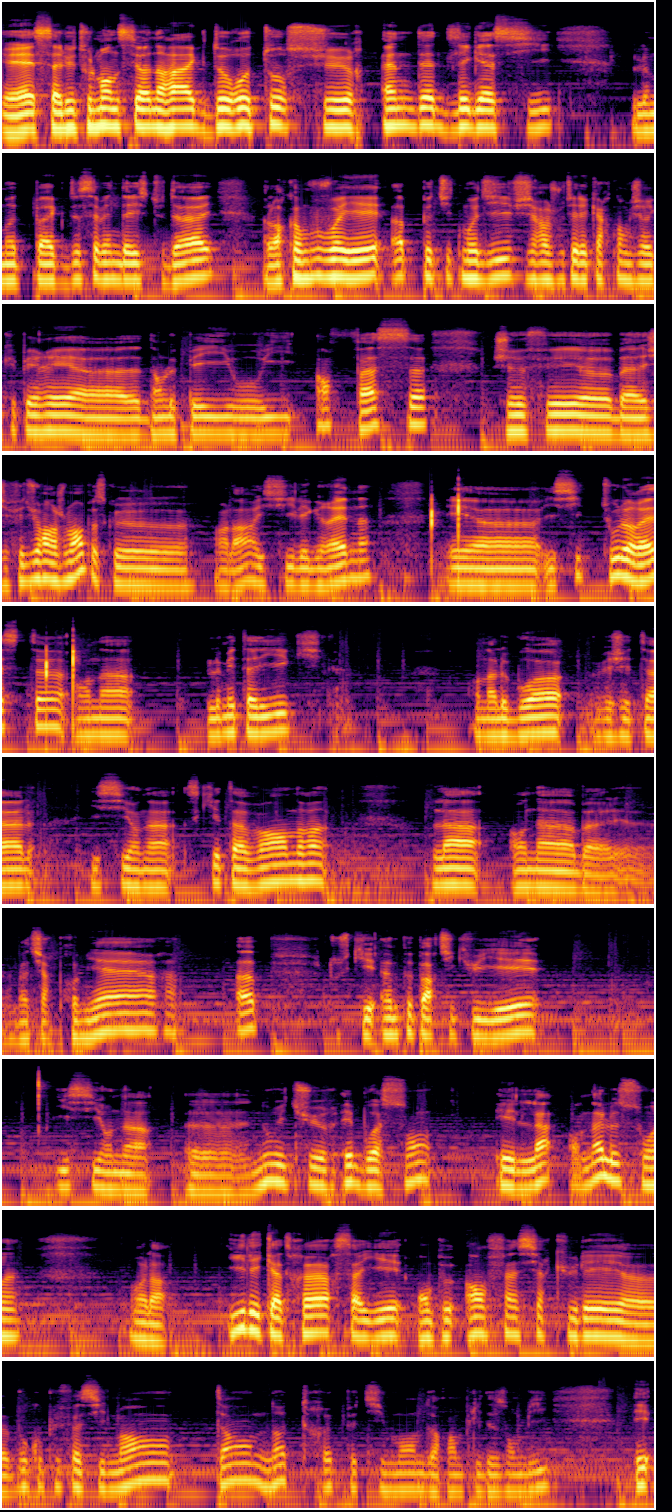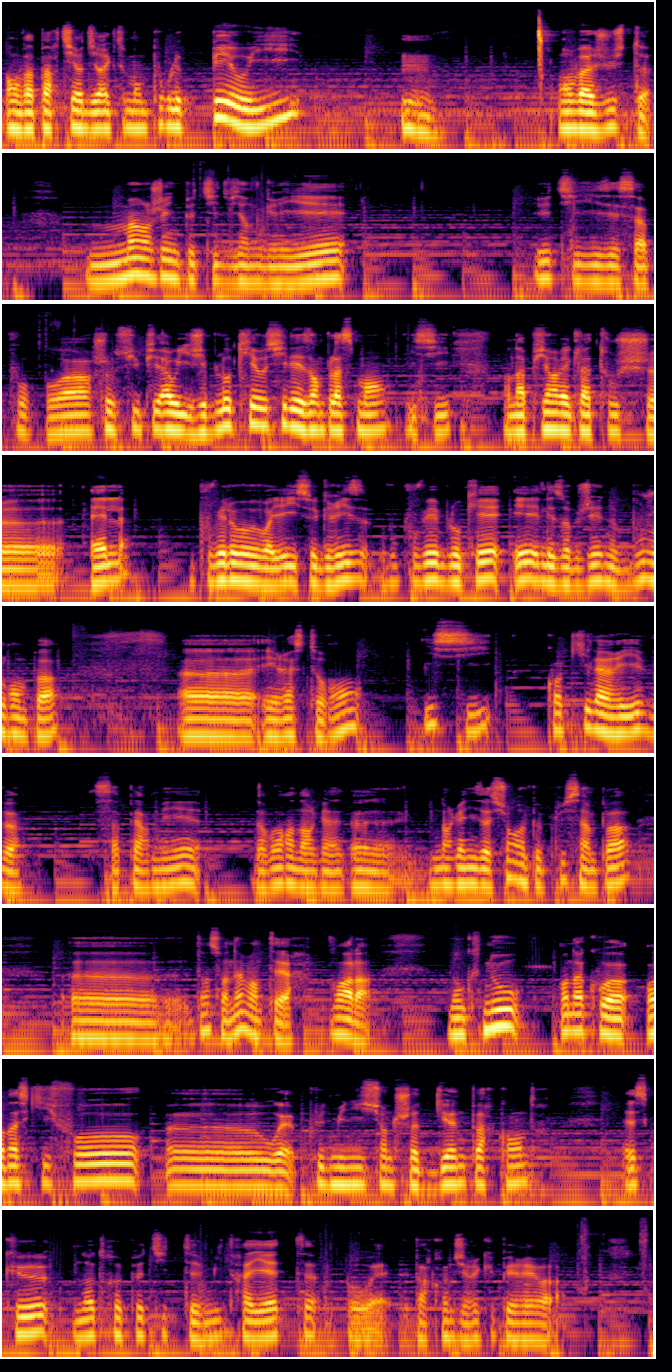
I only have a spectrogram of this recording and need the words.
Et salut tout le monde, c'est Onrag, de retour sur Undead Legacy, le mode pack de 7 Days to Die. Alors comme vous voyez, hop, petite modif, j'ai rajouté les cartons que j'ai récupérés euh, dans le pays en face. Euh, bah, j'ai fait du rangement parce que, voilà, ici les graines. Et euh, ici tout le reste, on a le métallique, on a le bois, végétal. Ici on a ce qui est à vendre. Là, on a bah, matière première. Hop, tout ce qui est un peu particulier. Ici, on a euh, nourriture et boisson. Et là, on a le soin. Voilà. Il est 4 heures, ça y est, on peut enfin circuler euh, beaucoup plus facilement dans notre petit monde rempli de zombies. Et on va partir directement pour le POI. On va juste manger une petite viande grillée. Utiliser ça pour voir. Je suis... Ah oui, j'ai bloqué aussi les emplacements ici. En appuyant avec la touche euh, L. Vous pouvez le... Voyez, il se grise. Vous pouvez bloquer et les objets ne bougeront pas. Euh, et resteront ici. Quoi qu'il arrive, ça permet d'avoir euh, une organisation un peu plus sympa dans son inventaire. Voilà. Donc nous, on a quoi? On a ce qu'il faut. ouais, plus de munitions de shotgun par contre. Est-ce que notre petite mitraillette... Oh ouais, par contre j'ai récupéré.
